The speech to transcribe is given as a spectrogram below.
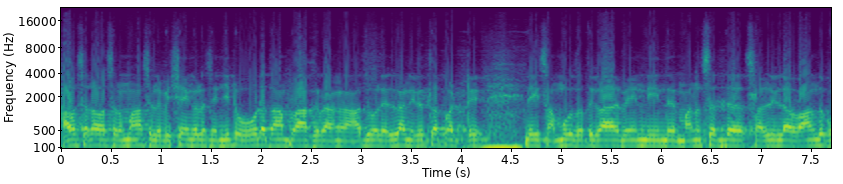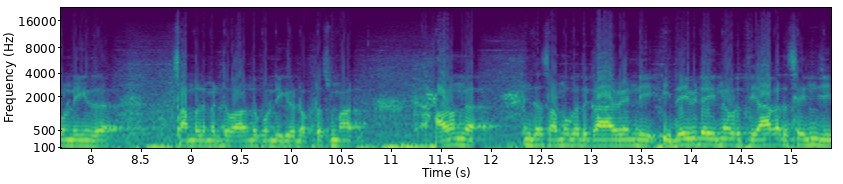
அவசர அவசரமாக சில விஷயங்களை செஞ்சுட்டு ஓட தான் பார்க்குறாங்க. அதுவரை எல்லாம் நிறுத்தப்பட்டு இன்றைக்கு சமூகத்துக்காக வேண்டி இந்த மனுஷர்ட சல்லியில் வாழ்ந்து கொண்டிருக்கிற சம்பளம் எடுத்து வாழ்ந்து கொண்டிருக்கிற டாக்டர்ஸ்மார் அவங்க இந்த சமூகத்துக்காக வேண்டி இதை விட இன்னொரு தியாகத்தை செஞ்சு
